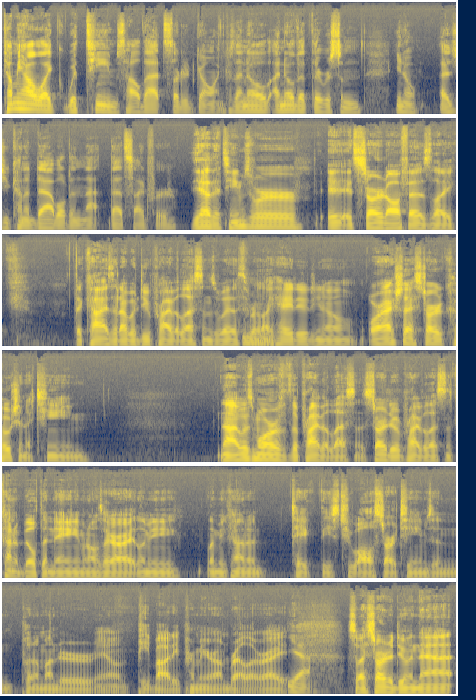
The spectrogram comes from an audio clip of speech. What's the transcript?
tell me how like with teams how that started going because I know I know that there was some you know as you kind of dabbled in that that side for Yeah, the teams were. It, it started off as like the guys that I would do private lessons with were Mm-hmm. like, "Hey, dude, you know," or actually, I started coaching a team. No, it was more of the private lessons. Started doing private lessons, kind of built a name, and I was like, "All right, let me let me kind of take these two all star teams and put them under you know Peabody Premier umbrella, right?" yeah So I started doing that,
